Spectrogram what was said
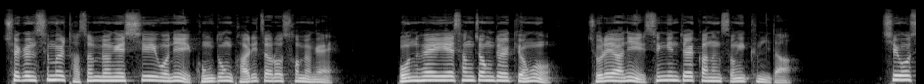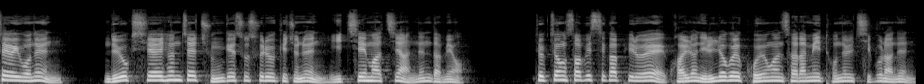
최근 25명의 시의원이 공동 발의자로 서명해 본회의에 상정될 경우 조례안이 승인될 가능성이 큽니다. 치오세 의원은 뉴욕시의 현재 중개 수수료 기준은 이치에 맞지 않는다며 특정 서비스가 필요해 관련 인력을 고용한 사람이 돈을 지불하는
